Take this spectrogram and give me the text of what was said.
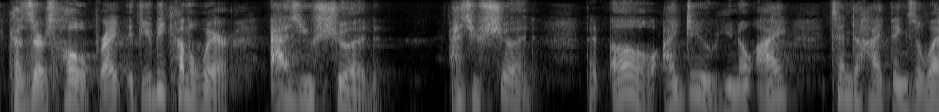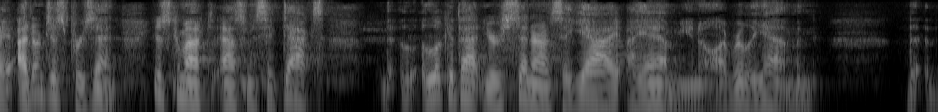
Because there's hope, right? If you become aware, as you should, as you should, that, oh, I do. You know, I tend to hide things away. I don't just present. You just come out, and ask me, say, Dax, look at that. You're a sinner. I say, yeah, I, I am. You know, I really am. And th-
